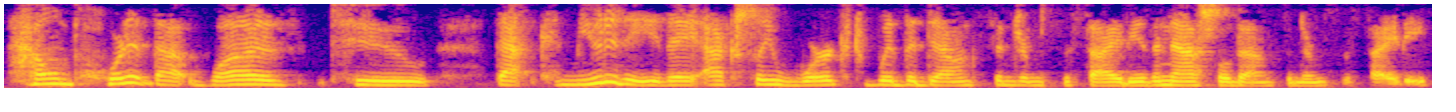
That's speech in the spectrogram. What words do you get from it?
how important that was to that community. They actually worked with the Down Syndrome Society, the National Down Syndrome Society,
